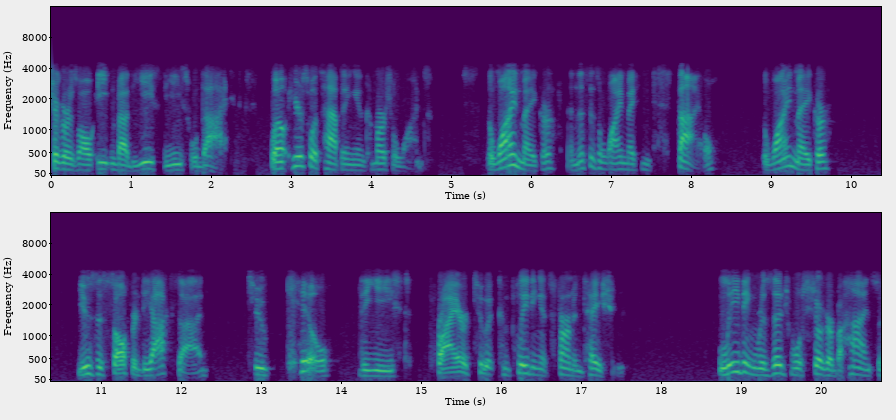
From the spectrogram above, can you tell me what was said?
sugar is all eaten by the yeast, the yeast will die. Well, here's what's happening in commercial wines. The winemaker, and this is a winemaking style, the winemaker uses sulfur dioxide to kill the yeast prior to it completing its fermentation leaving residual sugar behind. So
